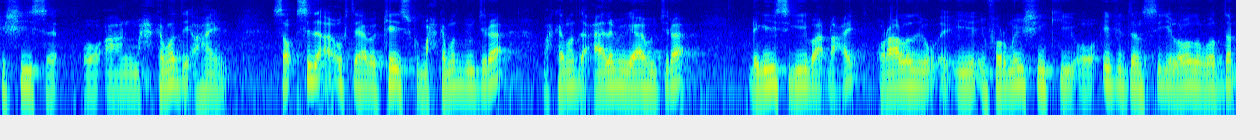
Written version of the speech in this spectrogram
heshiisa oo aan maxkamaddii ahayn. Sida aa ogtahaba kaysku maxkamad buu jiraa maxkamadda caalamigaahu jiraa. Dhegeysigii baa dhacay qoraaladii iyo informationkii oo evidencegii labada wadan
